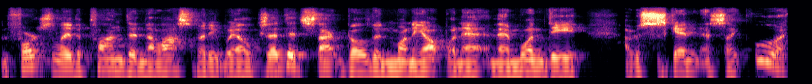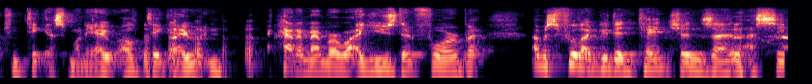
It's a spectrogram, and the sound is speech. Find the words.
unfortunately the plan didn't last very well because I did start building money up on it, and then one day I was skint. It's like, oh, I can take this money out. I'll take it out, and I can't remember what I used it for, but I was full of good intentions. I, I saved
